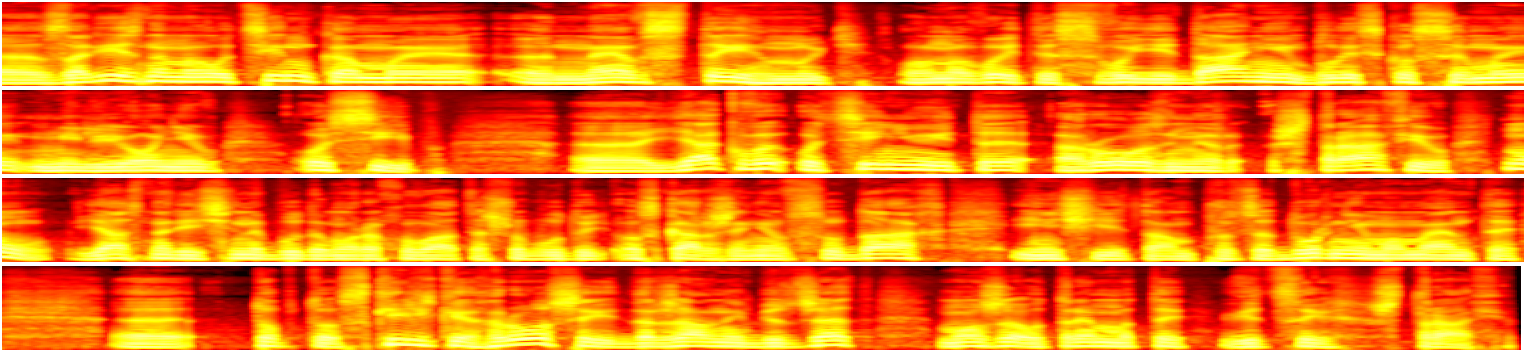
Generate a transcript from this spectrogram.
Е, За різними оцінками е, не встигнуть оновити свої дані близько 7 мільйонів осіб. Е, Як ви оцінюєте розмір штрафів? Ну, ясна річ, не будемо рахувати, що будуть оскарження в судах, інші там процедурні моменти. Е, Тобто, скільки грошей державний бюджет може отримати від цих штрафів?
